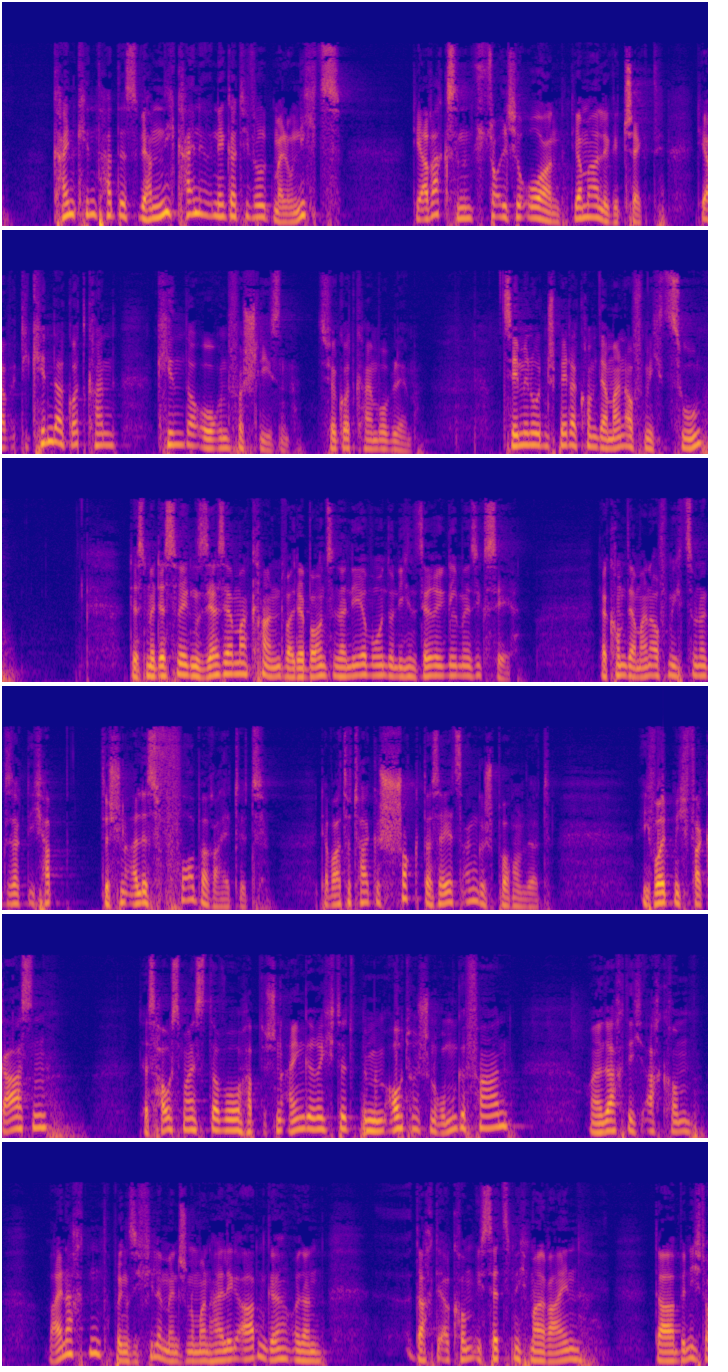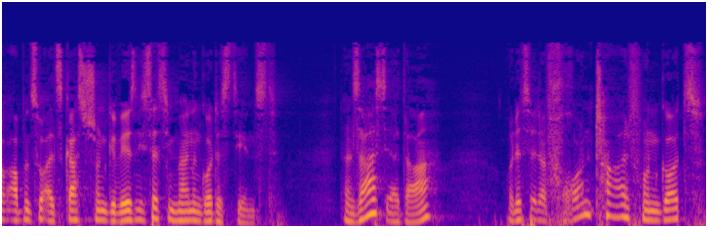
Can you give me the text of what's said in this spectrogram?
Kein Kind hat es, wir haben nicht keine negative Rückmeldung, nichts. Die Erwachsenen, solche Ohren, die haben alle gecheckt. Die, die Kinder, Gott kann Kinderohren verschließen. Ist für Gott kein Problem. Zehn Minuten später kommt der Mann auf mich zu. Der ist mir deswegen sehr, sehr markant, weil der bei uns in der Nähe wohnt und ich ihn sehr regelmäßig sehe. Da kommt der Mann auf mich zu und hat gesagt, ich habe das schon alles vorbereitet. Der war total geschockt, dass er jetzt angesprochen wird. Ich wollte mich vergaßen. Das Hausmeister wo, habt ihr schon eingerichtet, bin mit dem Auto schon rumgefahren. Und dann dachte ich, ach komm, Weihnachten, da bringen sich viele Menschen um einen Heiligabend, gell? Und dann dachte er, komm, ich setze mich mal rein. Da bin ich doch ab und zu als Gast schon gewesen. Ich setze mich mal in den Gottesdienst. Dann saß er da und jetzt wird er frontal von Gott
